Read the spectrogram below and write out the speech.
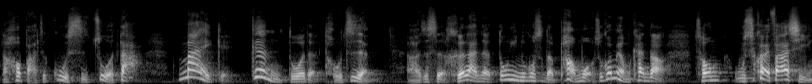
然后把这故事做大，卖给更多的投资人啊！这是荷兰的东印度公司的泡沫。所以，后面我们看到，从五十块发行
